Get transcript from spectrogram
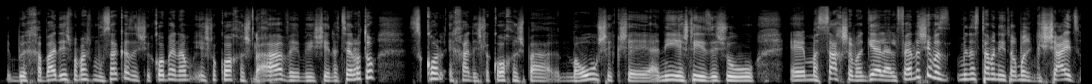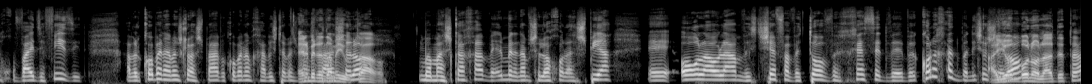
בחב"ד יש ממש מושג כזה שכל בן אדם יש לו כוח השפעה, ו- ושינצל אותו, אז כל אחד יש לו כוח השפעה. ברור שכשאני, יש לי איזשהו אה, מסך שמגיע לאלפי אנשים, אז מן הסתם אני יותר מרגישה את זה, חווה את זה פיזית, אבל כל בן אדם יש לו השפעה, וכל בן אדם חייב להשתמש אין בן בהשפעה אדם שלו. מיותר. ממש ככה, ואין בן אדם שלא יכול להשפיע. אה, אור לעולם, ושפע, וטוב, וחסד, ו- וכל אחד בנישה שלו. היום בו נולדת,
